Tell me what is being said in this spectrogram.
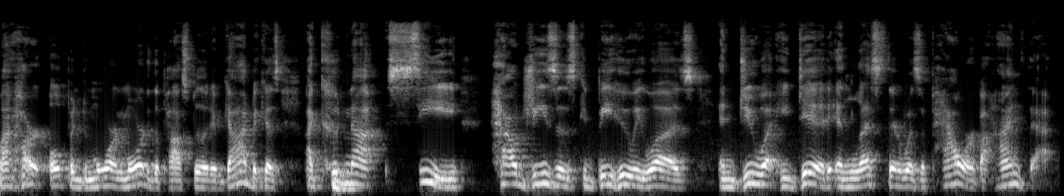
my heart opened more and more to the possibility of God because I could hmm. not see how Jesus could be who he was and do what he did unless there was a power behind that.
